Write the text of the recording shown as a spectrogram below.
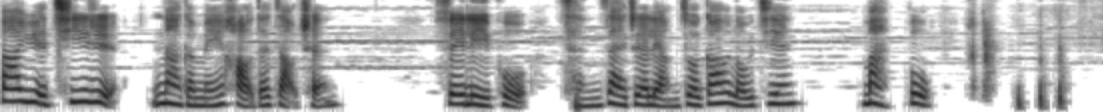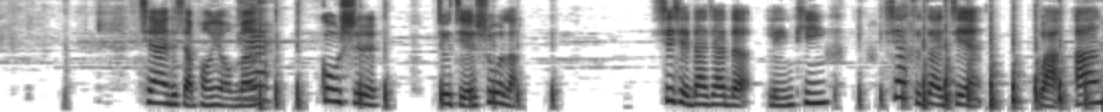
8月7日那个美好的早晨。菲利普曾在这两座高楼间漫步。亲爱的小朋友们，故事就结束了。谢谢大家的聆听，下次再见，晚安。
